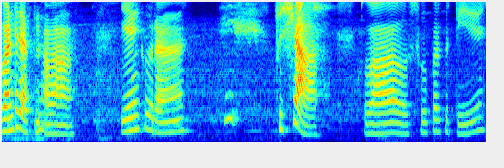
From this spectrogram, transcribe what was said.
వంట చేస్తున్నావా? ఏం కూర. ఫిషా. వావ్ సూపర్ కుట్టి.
